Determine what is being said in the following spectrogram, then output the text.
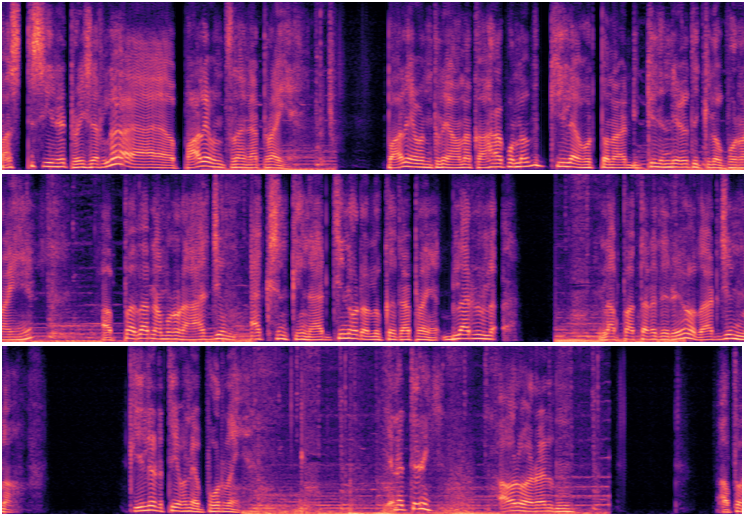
ஃபஸ்ட்டு சீனே ட்ரைசரில் பாலைவனத்தில் தான் காட்டுறாங்க. பாலைவனத்தில் அவனை காரை கொண்டு வந்து கீழே ஒருத்தனை அடிக்க இந்த எழுத்து கீழே போடுறாங்க. அப்போ தான் நம்மளோட அர்ஜுன் ஆக்ஷன் கிங் அர்ஜுனோட லுக்கை காட்டுறாங்க. பிளரில் இல்லை பார்த்தா தெரியும் அது அர்ஜுன் தான். கீழே எடுத்து அவனை போடுறாங்க. எனக்கு தெரியும்? அவர் வராது அப்போ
